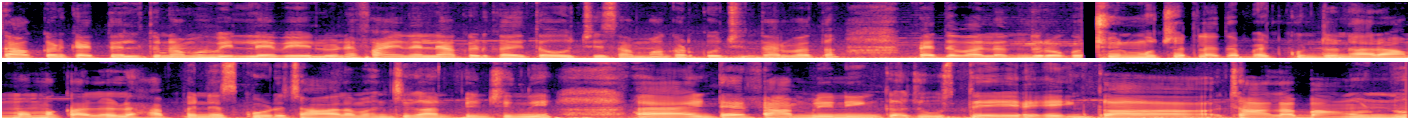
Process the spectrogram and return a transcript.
సో అక్కడికైతే వెళ్తున్నాము. వెళ్ళే వేలోనే ఫైనల్లీ అక్కడికి అయితే వచ్చేసాము. అక్కడికి వచ్చిన తర్వాత పెద్దవాళ్ళందరూ ఒక కూర్చొని ముచ్చట్లు అయితే పెట్టుకుంటున్నారు. అమ్మమ్మ కళ్ళలో హ్యాపీనెస్ కూడా చాలా మంచిగా అనిపించింది. ఎంటైర్ ఫ్యామిలీని ఇంకా చూస్తే ఇంకా చాలా బాగుండు.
